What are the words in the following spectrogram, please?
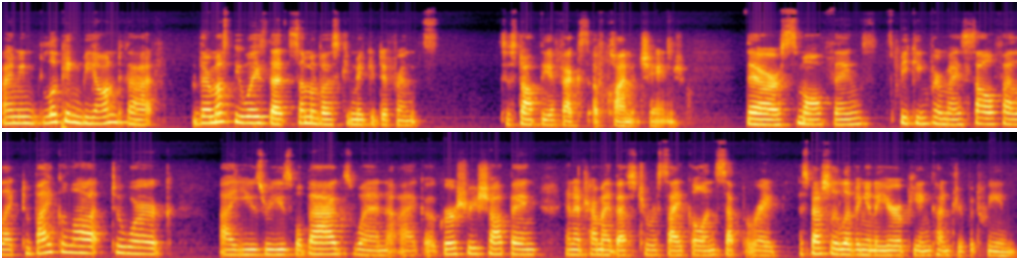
I mean, looking beyond that, there must be ways that some of us can make a difference to stop the effects of climate change. There are small things. Speaking for myself, I like to bike a lot to work. I use reusable bags when I go grocery shopping, and I try my best to recycle and separate, especially living in a European country, between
